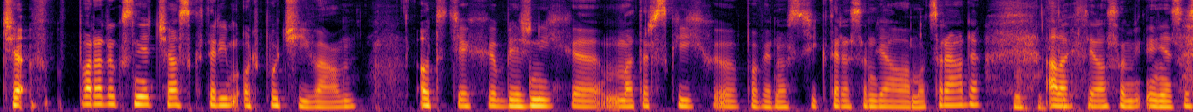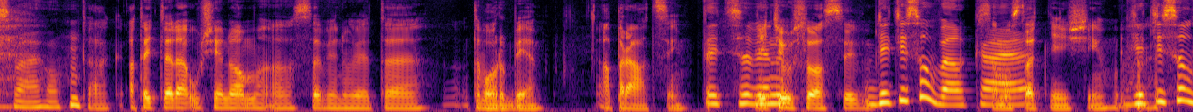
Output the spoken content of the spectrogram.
ča, paradoxně čas, kterým odpočívám od těch běžných eh, mateřských povinností, které jsem dělala moc ráda, ale chtěla jsem i něco svého. Tak a teď teda už jenom se věnujete tvorbě a práci. Teď se věnu... Děti už jsou asi děti jsou velké. samostatnější. Děti jsou,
